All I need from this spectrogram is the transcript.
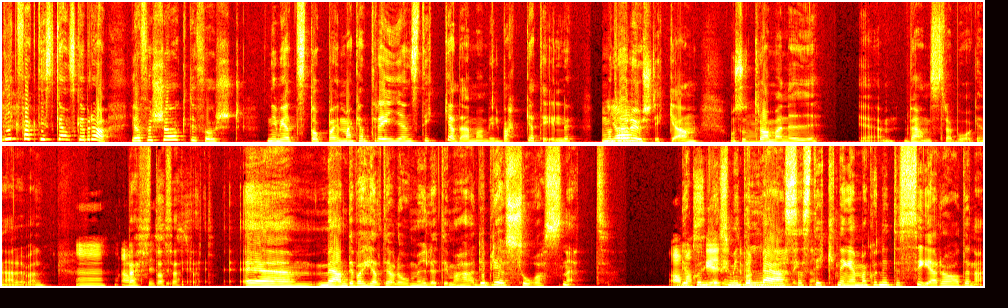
det gick faktiskt ganska bra. Jag försökte först, ni vet stoppa in, man kan trä i en sticka där man vill backa till. Man Ja. tar ur stickan och så Mm. drar man i eh, vänstra bågen är det väl. Mm, ja, Bästa precis. sättet. Eh, men det var helt jävla omöjligt i mohair. Det blev så snett. Ja, man jag kunde liksom inte läsa liksom. stickningen, man kunde inte se raderna.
